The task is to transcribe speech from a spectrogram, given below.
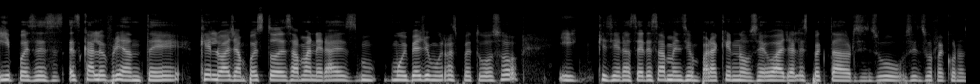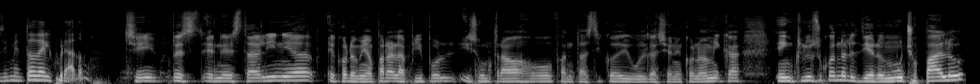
Y pues es escalofriante que lo hayan puesto de esa manera, es muy bello y muy respetuoso. Y quisiera hacer esa mención para que no se vaya el espectador sin su, sin su reconocimiento del jurado. Sí, pues en esta línea, Economía para la People hizo un trabajo fantástico de divulgación económica e incluso cuando les dieron mucho palo,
